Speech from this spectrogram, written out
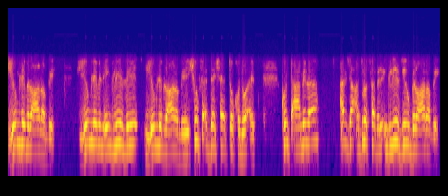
جملة بالعربي جملة بالإنجليزي جملة بالعربي. شوف قديش هي بتاخذ وقت. كنت اعملها أرجع أدرسها بالإنجليزي وبالعربي.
